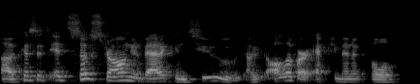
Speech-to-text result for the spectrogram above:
because uh, it's, it's so strong in Vatican II. All of our ecumenical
